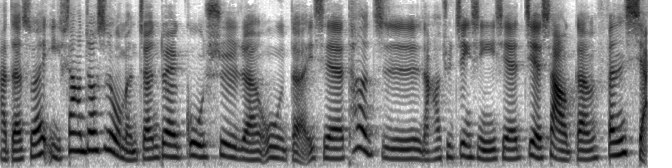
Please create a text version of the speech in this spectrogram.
好的，所以以上就是我们针对故事人物的一些特质，然后去进行一些介绍跟分享。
